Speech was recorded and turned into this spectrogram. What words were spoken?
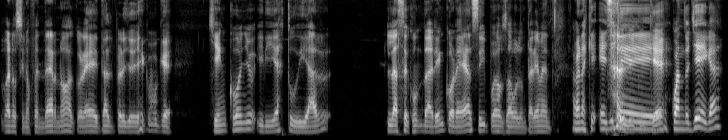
bueno, sin ofender, ¿no? A Corea y tal, pero yo dije como que, ¿quién coño iría a estudiar la secundaria en Corea así, pues, o sea, voluntariamente? Ah, Bueno, es que ella ¿Sabes que qué? cuando llega,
